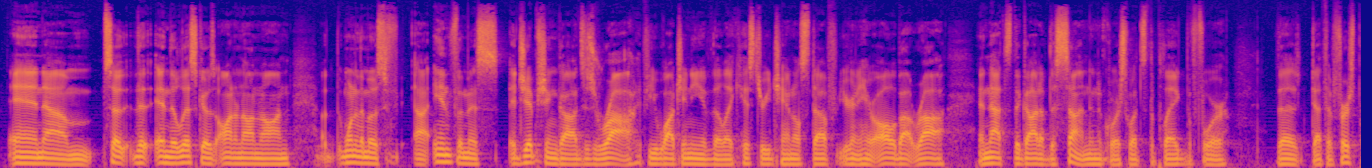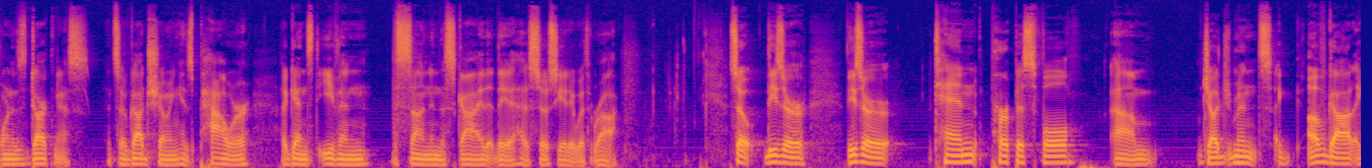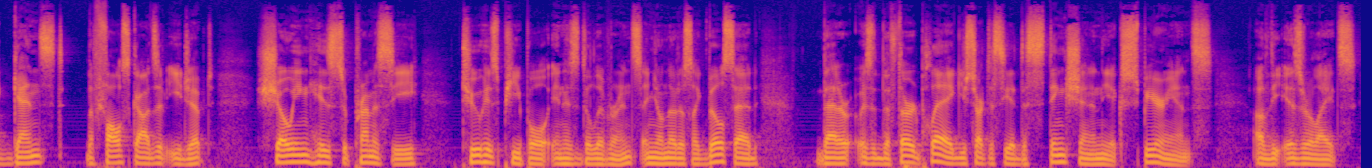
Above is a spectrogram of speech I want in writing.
And um, so, the, and the list goes on and on and on. One of the most uh, infamous Egyptian gods is Ra. If you watch any of the like History Channel stuff, you're going to hear all about Ra, and that's the god of the sun. And of course, what's the plague before the death of firstborn is darkness. And so, God's showing His power against even the sun in the sky that they associated with Ra. So these are these are ten purposeful um, judgments of God against the false gods of Egypt, showing His supremacy to His people in His deliverance. And you'll notice, like Bill said, that the third plague. You start to see a distinction in the experience of the Israelites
